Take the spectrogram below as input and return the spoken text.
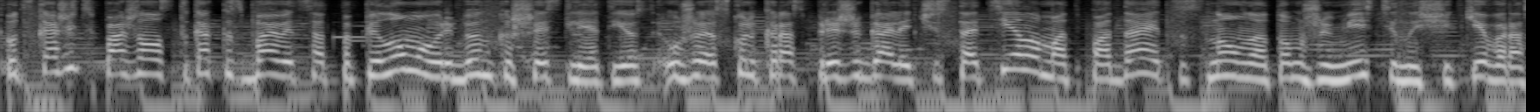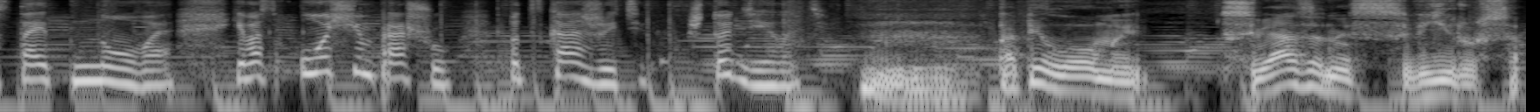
Подскажите, пожалуйста, как избавиться от папиллома у ребенка 6 лет? Ее уже сколько раз прижигали чистотелом, отпадает и снова на том же месте на щеке вырастает новое. Я вас очень прошу, подскажите, что делать? Папилломы связаны с вирусом.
